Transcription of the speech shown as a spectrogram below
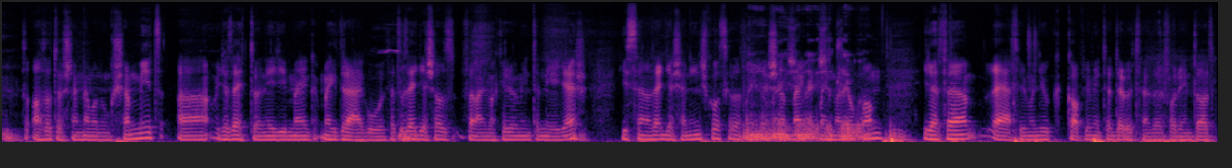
Mhm. az ötösnek nem adunk semmit, uh, ugye az egytől négyig meg, meg drágul. Tehát az Mhm. egyes az felányba kerül, mint a négyes, hiszen az egyesen nincs kockázat, a Igen, négyesen és meg, meg meg, nagyobb van. Illetve lehet, hogy mondjuk kap limitet, de 50 ezer forintot.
